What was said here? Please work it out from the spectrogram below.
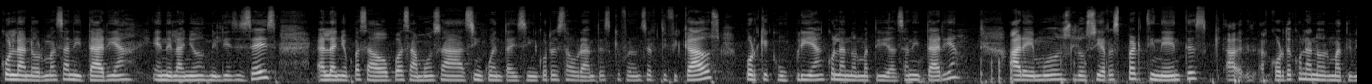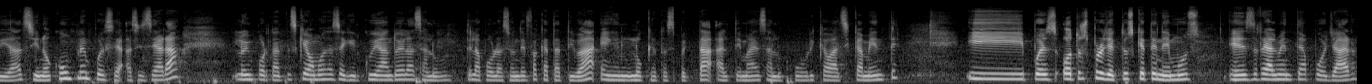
con la norma sanitaria en el año 2016. Al año pasado pasamos a 55 restaurantes que fueron certificados porque cumplían con la normatividad sanitaria. Haremos los cierres pertinentes acorde con la normatividad. Si no cumplen, pues así se hará. Lo importante es que vamos a seguir cuidando de la salud de la población de Facatativá en lo que respecta al tema de salud pública básicamente. Y pues otros proyectos que tenemos es realmente apoyar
